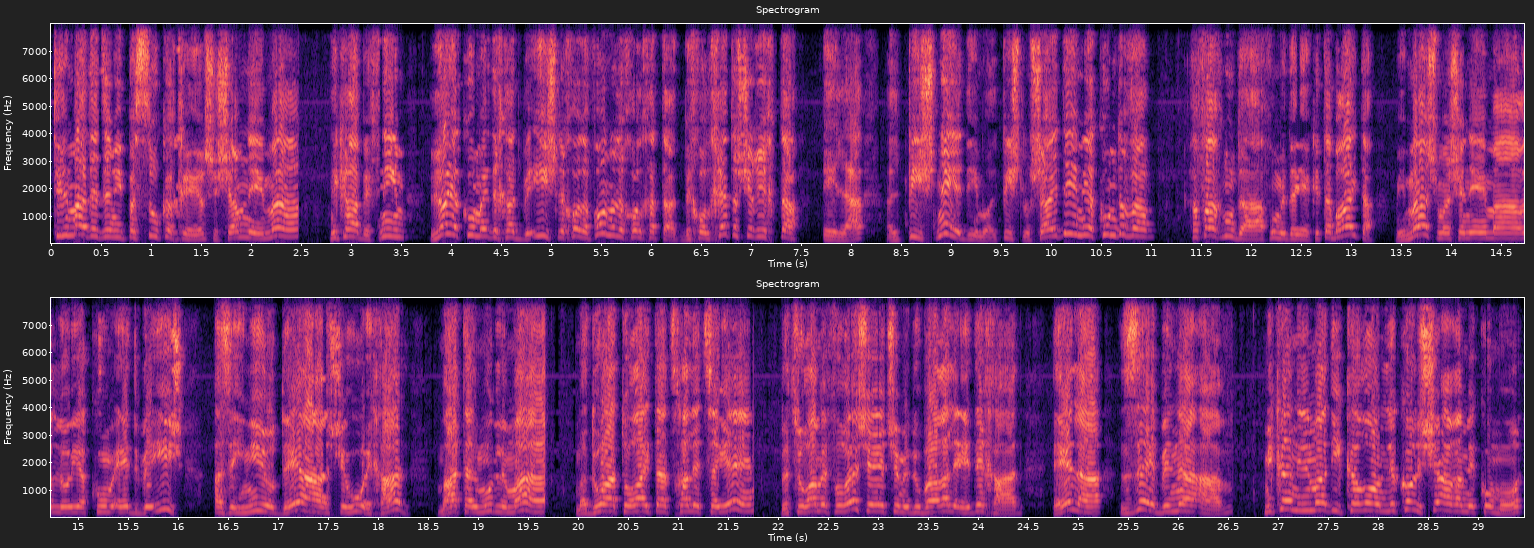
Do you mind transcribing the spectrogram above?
תלמד את זה מפסוק אחר, ששם נאמר, נקרא בפנים, לא יקום עד אחד באיש לכל עוון ולכל חטאת, בכל חטא אשר יחטא, אלא על פי שני עדים או על פי שלושה עדים יקום דבר. הפכנו דף ומדייק את הברייתא. ממשמע שנאמר לא יקום עד באיש, אז איני יודע שהוא אחד? מה התלמוד לומר? מדוע התורה הייתה צריכה לציין בצורה מפורשת שמדובר על עד אחד, אלא זה בנאב. מכאן נלמד עיקרון לכל שאר המקומות,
